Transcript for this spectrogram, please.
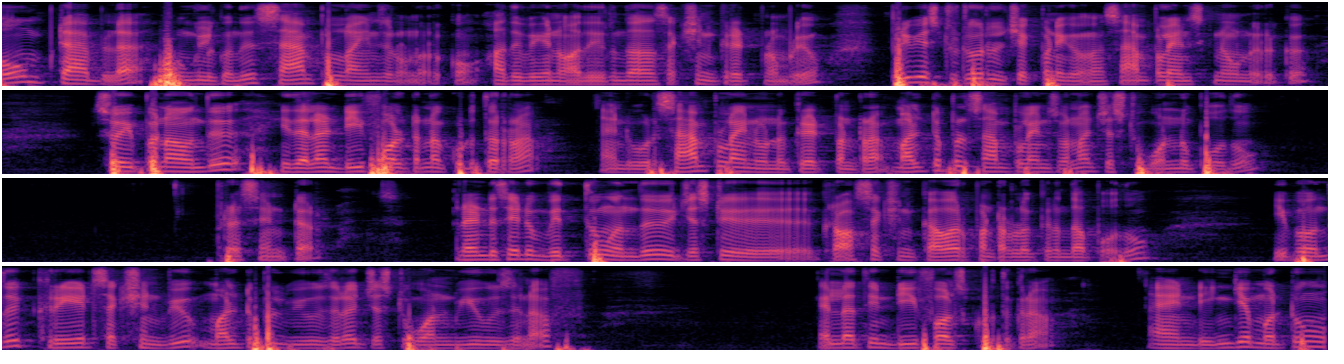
ஹோம் டேப்பில் உங்களுக்கு வந்து சாம்பிள் லைன்ஸ் ஒன்று இருக்கும். அது வேணும். அது இருந்தால் தான் செக்ஷன் கிரியேட் பண்ண முடியும். ப்ரீவியஸ் டுட்டோரியல் செக் பண்ணிக்கோங்க. சாம்பிள் லைன்ஸ்க்குன்னு ஒன்று இருக்குது ஸோ இப்போ நான் வந்து இதெல்லாம் டிஃபால்ட்டாக நான் கொடுத்துட்றேன். அண்ட் ஒரு சாம்பிள் லைன் ஒன்று கிரியேட் பண்ணுறேன் மல்டிபிள் சாம்பிள் லைன் சொன்னால் ஜஸ்ட் ஒன்று போதும். ப்ரெசென்டர் ரெண்டு சைடும் வித்தும் வந்து ஜஸ்ட்டு கிராஸ் செக்ஷன் கவர் பண்ணுற அளவுக்கு இருந்தால் போதும். இப்போ வந்து கிரியேட் செக்ஷன் வியூ மல்டிபிள் வியூஸில் ஜஸ்ட் ஒன் வியூஸ் இனஃப் எல்லாத்தையும் டிஃபால்ட்ஸ் கொடுத்துக்கிறேன். அண்ட் இங்கே மட்டும்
